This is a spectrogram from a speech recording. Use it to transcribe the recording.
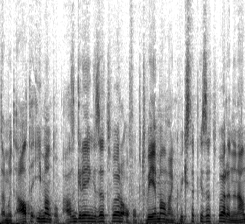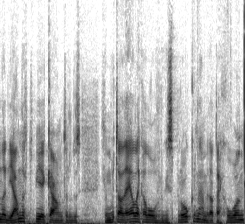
dan moet altijd iemand op Asgreen gezet worden of op twee man van Quickstep gezet worden en een ander die andere twee counter. Dus je moet dat eigenlijk al over gesproken hebben, dat dat gewoon,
